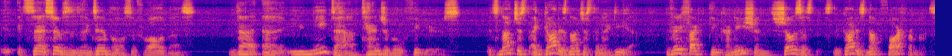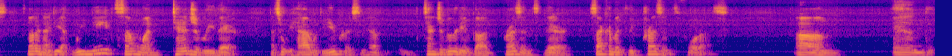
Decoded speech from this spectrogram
it, it, serves as an example also for all of us that uh, you need to have tangible figures. It's not just God is not just an idea. The very fact that the incarnation shows us this that God is not far from us not an idea. We need someone tangibly there. That's what we have with the Eucharist. We have tangibility of God present there, sacramentally present for us. Um, and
